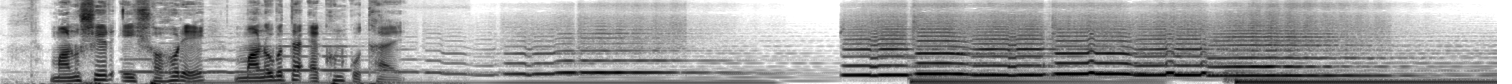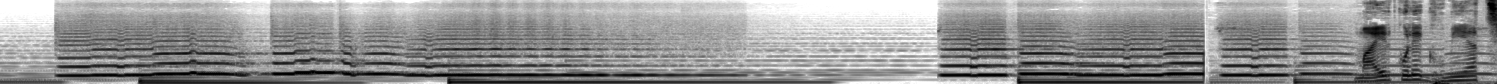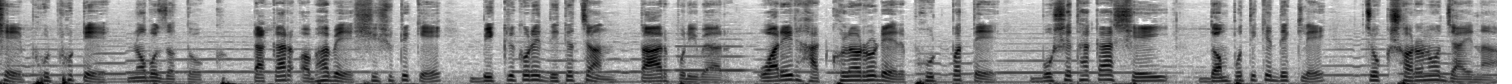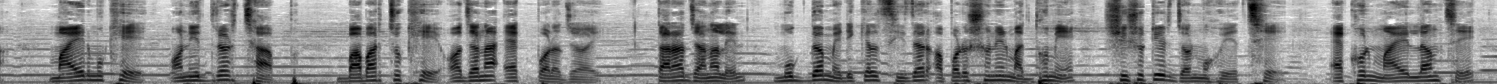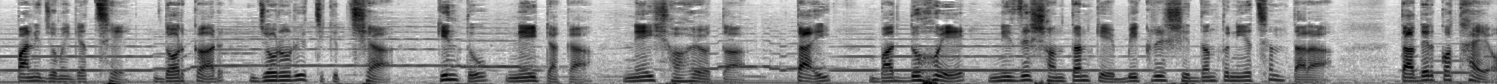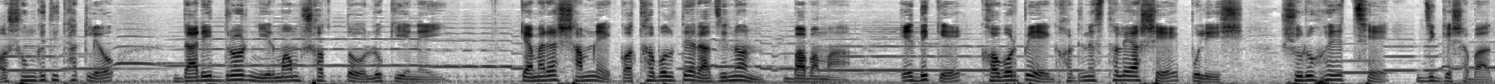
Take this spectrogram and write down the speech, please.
মানুষের এই শহরে মানবতা এখন কোথায়? মায়ের কোলে ঘুমিয়ে আছে ফুটফুটে নবজাতক। টাকার অভাবে শিশুটিকে বিক্রি করে দিতে চান তার পরিবার। ওয়ারির হাটখোলা রোডের ফুটপাতে বসে থাকা সেই দম্পতিকে দেখলে চোখ সরানো যায় না। মায়ের মুখে অনিদ্রার ছাপ, বাবার চোখে অজানা এক পরাজয়। তারা জানালেন, মুগদা মেডিকেল সিজার অপারেশনের মাধ্যমে শিশুটির জন্ম হয়েছে। এখন মায়ের লাঞ্চে পানি জমে গেছে। দরকার জরুরি চিকিৎসা। কিন্তু নেই টাকা, নেই সহায়তা। তাই বাধ্য হয়ে নিজের সন্তানকে বিক্রির সিদ্ধান্ত নিয়েছেন তারা। তাদের কথায় অসঙ্গতি থাকলেও দারিদ্র্যর নির্মম সত্য লুকিয়ে নেই। ক্যামেরার সামনে কথা বলতে রাজি নন বাবা মা। এদিকে খবর পেয়ে ঘটনাস্থলে আসে পুলিশ। শুরু হয়েছে জিজ্ঞাসাবাদ।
